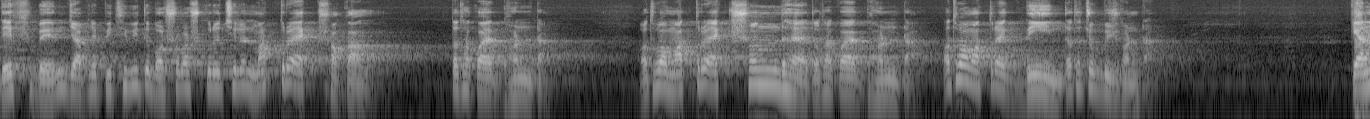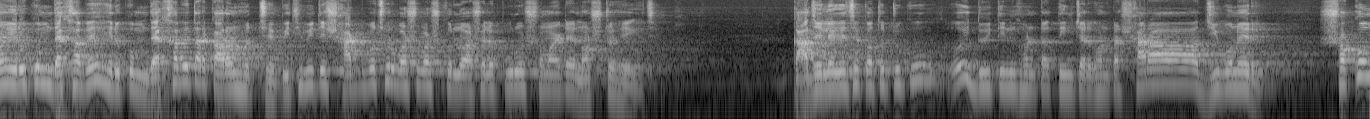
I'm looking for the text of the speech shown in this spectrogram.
দেখবেন যে আপনি পৃথিবীতে বসবাস করেছিলেন মাত্র এক সকাল। তথা কয়েক ঘণ্টা, অথবা মাত্র এক সন্ধ্যায় তথা কয়েক ঘণ্টা, অথবা মাত্র এক দিন তথা চব্বিশ ঘণ্টা। কেন এরকম দেখাবে? এরকম দেখাবে তার কারণ হচ্ছে পৃথিবীতে ষাট বছর বসবাস করল আসলে পুরো সময়টাই নষ্ট হয়ে গেছে। কাজে লেগেছে কতটুকু? ওই দুই তিন ঘণ্টা, তিন চার ঘণ্টা সারা জীবনের সকল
